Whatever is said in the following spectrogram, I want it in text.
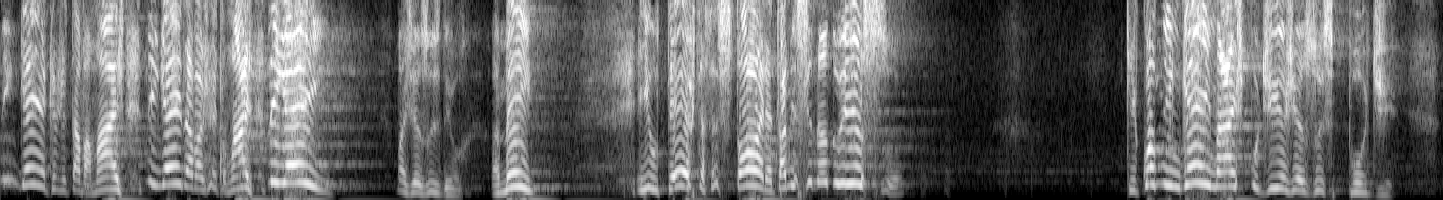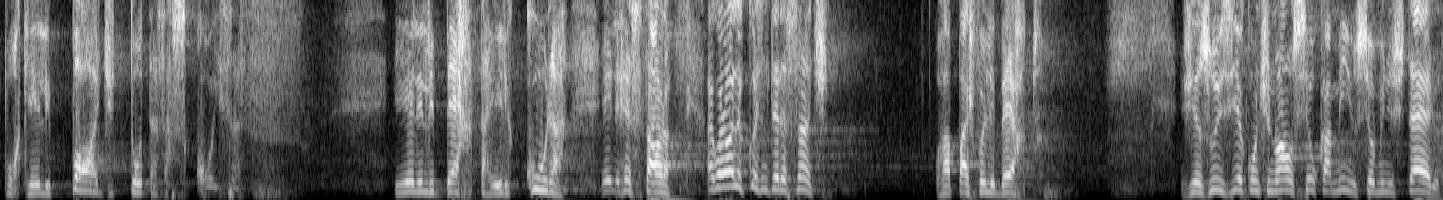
ninguém acreditava mais, ninguém dava jeito mais, ninguém. Mas Jesus deu. Amém? E o texto, essa história, está me ensinando isso que quando ninguém mais podia, Jesus pôde, porque Ele pode todas as coisas. E Ele liberta, Ele cura, Ele restaura. Agora, olha que coisa interessante: o rapaz foi liberto. Jesus ia continuar o seu caminho, o seu ministério.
